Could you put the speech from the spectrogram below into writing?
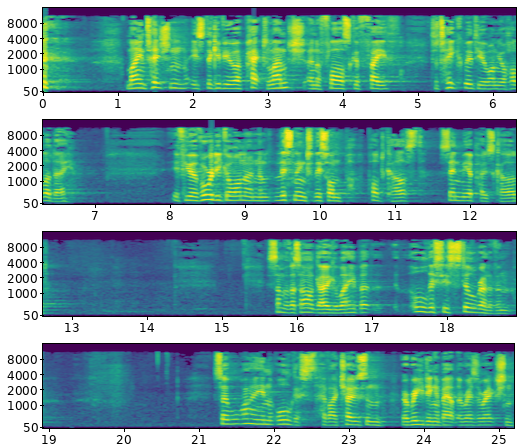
My intention is to give you a packed lunch and a flask of faith to take with you on your holiday. If you have already gone and are listening to this on podcast, send me a postcard. Some of us aren't going away, but all this is still relevant. So why in August have I chosen a reading about the resurrection?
